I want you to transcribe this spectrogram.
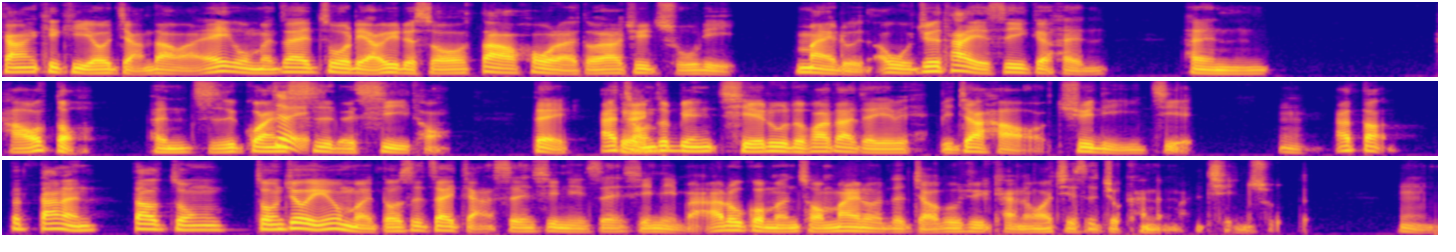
刚刚 Kiki 有讲到嘛，哎，我们在做疗愈的时候，到后来都要去处理脉轮啊。我觉得它也是一个很很好懂、很直观式的系统。对，啊，从这边切入的话，大家也比较好去理解。嗯，啊，到。那当然，到终终究，因为我们都是在讲身心灵、身心灵嘛。啊，如果我们从脉轮的角度去看的话，其实就看得蛮清楚的。嗯，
